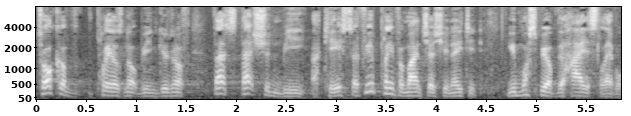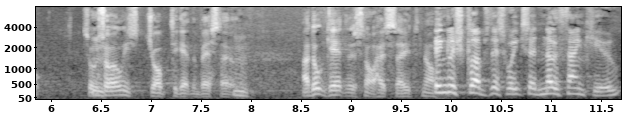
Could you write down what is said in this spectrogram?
talk of players not being good enough, that's, that shouldn't be a case. If you're playing for Manchester United, you must be of the highest level. So it's Ole's job to get the best out of them. I don't get that it's not his side, no. English clubs this week said no, thank you,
